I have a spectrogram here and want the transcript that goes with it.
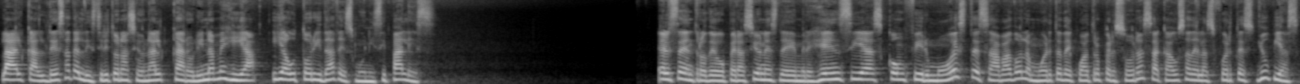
la alcaldesa del Distrito Nacional, Carolina Mejía, y autoridades municipales. El Centro de Operaciones de Emergencias confirmó este sábado la muerte de cuatro personas a causa de las fuertes lluvias.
